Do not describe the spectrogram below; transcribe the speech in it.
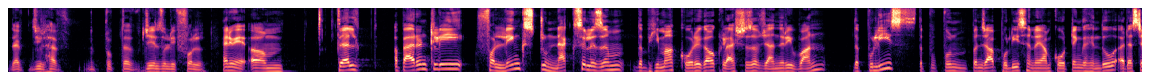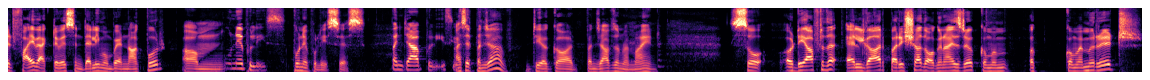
that you'll have the, the jails will be full. Anyway, um, they'll apparently for links to Naxalism, the Bhima Koregaon clashes of January 1 The police, the P- P- Punjab police, and I am quoting the Hindu, arrested five activists in Delhi, Mumbai, and Nagpur. Um, Pune police, Pune police, yes. Punjab police. I said Punjab. Dear God, Punjab's on my mind. So a day after the Elgar Parishad organized a, commem- a commemorate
